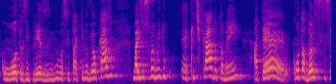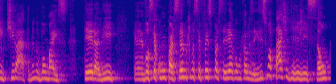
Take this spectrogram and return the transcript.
com outras empresas, não vou citar aqui, não vê o caso, mas isso foi muito é, criticado também até contadores que se sentiram, ah, também não vou mais ter ali é, você como parceiro porque você fez parceria com a Contabilizei. Existe uma taxa de rejeição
